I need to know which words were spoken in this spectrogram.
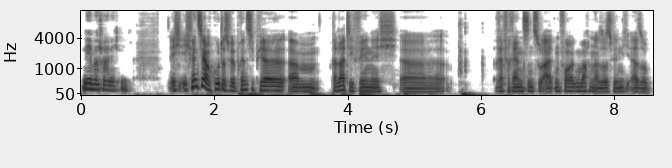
Nee, wahrscheinlich nicht. Ich, ich finde es ja auch gut, dass wir prinzipiell ähm, relativ wenig äh, Referenzen zu alten Folgen machen. Also dass wir nicht, also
